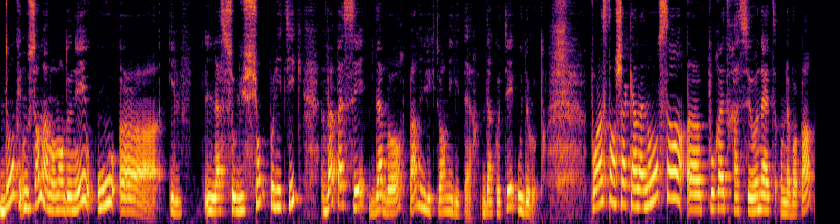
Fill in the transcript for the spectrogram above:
Donc nous sommes à un moment donné où euh, la solution politique va passer d'abord par une victoire militaire, d'un côté ou de l'autre. Pour l'instant, chacun l'annonce. Euh, pour être assez honnête, on ne la voit pas.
